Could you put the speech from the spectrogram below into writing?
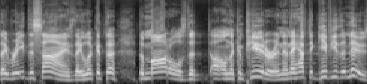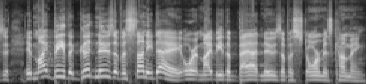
they read the signs, they look at the, the models that, on the computer, and then they have to give you the news. It might be the good news of a sunny day, or it might be the bad news of a storm is coming.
